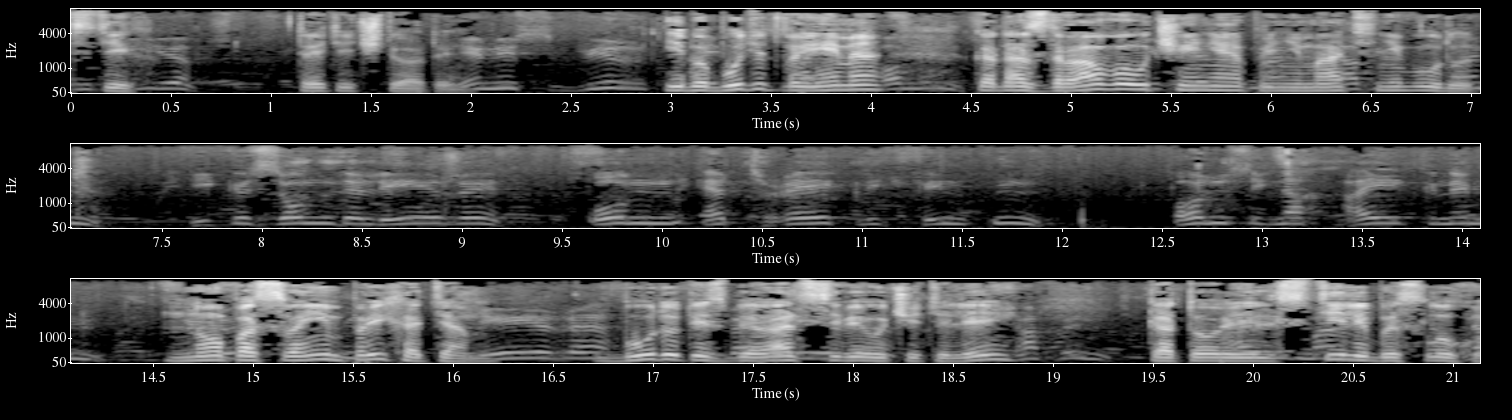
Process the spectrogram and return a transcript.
стих, 3-4. «Ибо будет время, когда здравого учения принимать не будут, но по своим прихотям будут избирать себе учителей, которые льстили бы слуху,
